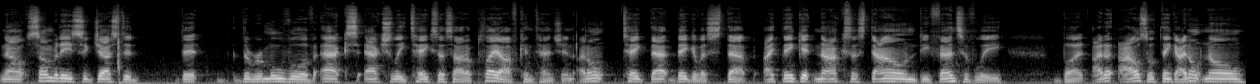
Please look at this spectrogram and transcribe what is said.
now somebody suggested that the removal of X actually takes us out of playoff contention. I don't take that big of a step. I think it knocks us down defensively, but I, don't, I also think I don't know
